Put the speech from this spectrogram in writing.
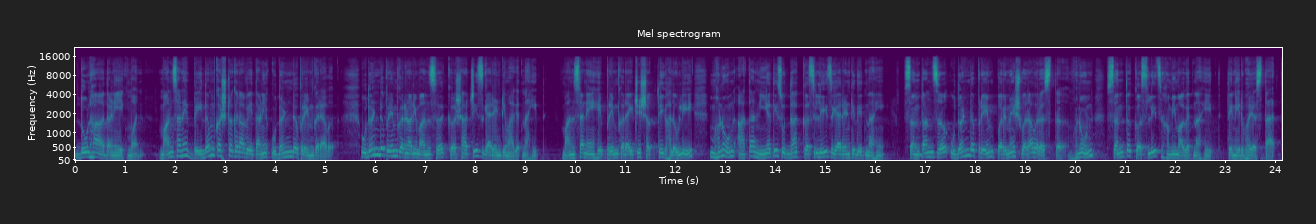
दोन हात आणि एक मन. माणसाने बेदम कष्ट करावेत आणि उदंड प्रेम करावं. उदंड प्रेम करणारी माणसं कशाचीच गॅरंटी मागत नाहीत. माणसाने हे प्रेम करायची शक्ती घालवली म्हणून आता नियतीसुद्धा कसलीच गॅरंटी देत नाही. संतांचं उदंड प्रेम परमेश्वरावर असतं. म्हणून संत कसलीच हमी मागत नाहीत. ते निर्भय असतात.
